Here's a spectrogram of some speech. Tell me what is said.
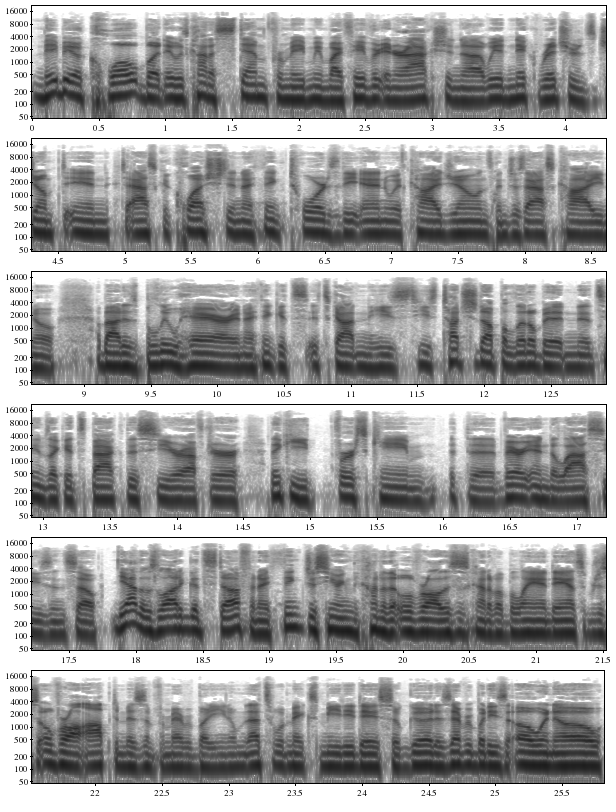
Maybe a quote, but it was kind of stem for maybe my favorite interaction. Uh, we had Nick Richards jumped in to ask a question. I think towards the end with Kai Jones and just ask Kai, you know, about his blue hair. And I think it's it's gotten he's he's touched it up a little bit, and it seems like it's back this year after I think he first came at the very end of last season. So yeah, there was a lot of good stuff, and I think just hearing the kind of the overall, this is kind of a bland answer, but just overall optimism from everybody. You know, that's what makes media day so good. Is everybody's O and O,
